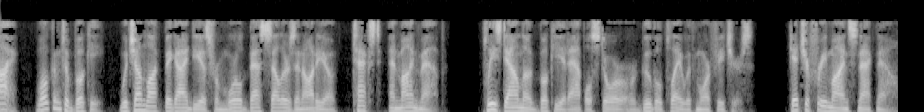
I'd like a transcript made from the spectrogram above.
Hi, welcome to Bookey, which unlock big ideas from world bestsellers in audio, text, and mind map. Please download Bookey at Apple Store or Google Play with more features. Get your free mind snack now.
